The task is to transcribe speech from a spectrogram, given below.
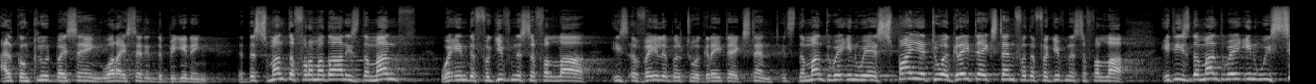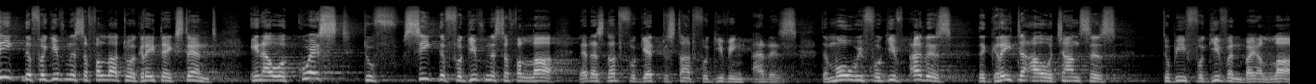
I'll conclude by saying what I said in the beginning that this month of Ramadan is the month wherein the forgiveness of Allah is available to a greater extent. It's the month wherein we aspire to a greater extent for the forgiveness of Allah. It is the month wherein we seek the forgiveness of Allah to a greater extent. In our quest to f- seek the forgiveness of Allah, let us not forget to start forgiving others. The more we forgive others, the greater our chances to be forgiven by Allah.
